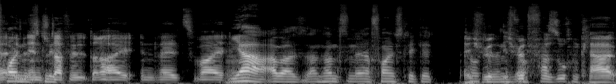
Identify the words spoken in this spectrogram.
in Freundesklick. Staffel 3, in Welt 2. Ja, aber ansonsten in der Freundesklicke Ich würde ich würd versuchen, klar,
